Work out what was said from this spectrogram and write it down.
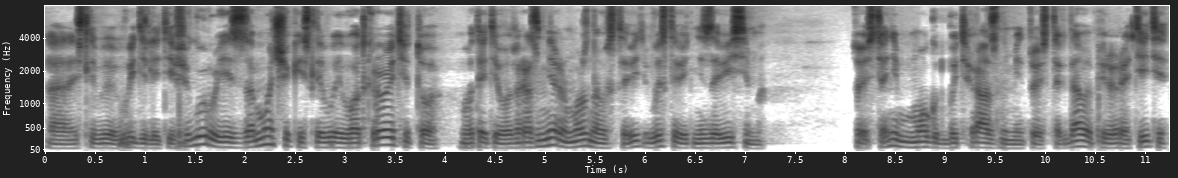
э, если вы выделите фигуру, есть замочек. Если вы его откроете, то вот эти вот размеры можно выставить, выставить независимо. То есть они могут быть разными. То есть тогда вы превратите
